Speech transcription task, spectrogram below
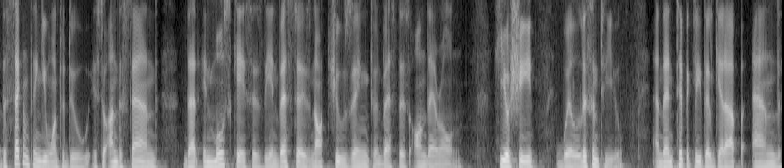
The second thing you want to do is to understand that in most cases, the investor is not choosing to invest this on their own. He or she will listen to you, and then typically they'll get up and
